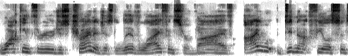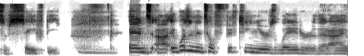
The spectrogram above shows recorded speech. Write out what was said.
walking through just trying to just live life and survive, yeah. I w- did not feel a sense of safety. And uh, it wasn't until 15 years later that I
